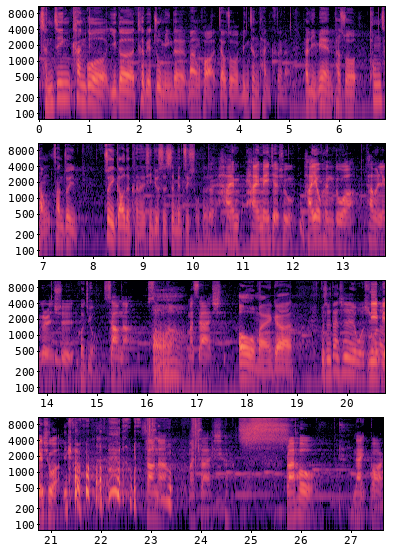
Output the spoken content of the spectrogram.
曾经看过一个特别著名的漫画，叫做《名侦探柯南》。它里面他说，通常犯罪最高的可能性就是身边最熟的人。对，还还没结束，还有很多啊。他们两个人是喝酒，sauna、massage，Oh my god！不是，但是我说你别说你干嘛？sauna、massage，然后 night bar、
